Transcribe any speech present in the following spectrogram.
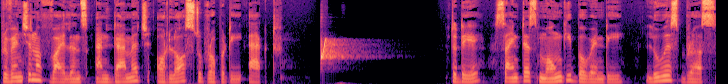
Prevention of Violence and Damage or Loss to Property Act. Today, scientists Moungi Bawendi, Louis Brus,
